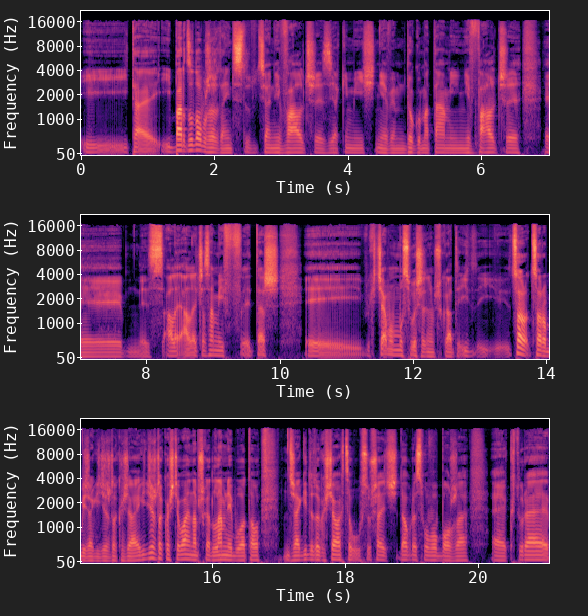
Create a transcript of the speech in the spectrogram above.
i, ta, i bardzo dobrze, że ta instytucja nie walczy z jakimiś, nie wiem, dogmatami, nie walczy, yy, z, ale, ale czasami w, też yy, chciałbym usłyszeć na przykład, i, co, co robisz, jak idziesz do kościoła? Jak idziesz do kościoła, na przykład dla mnie było to, że że jak idę do kościoła, chcę usłyszeć dobre Słowo Boże, e, które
